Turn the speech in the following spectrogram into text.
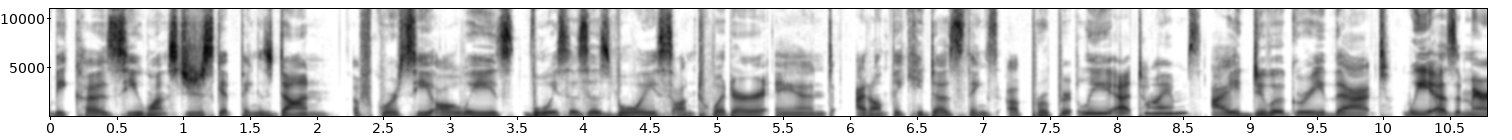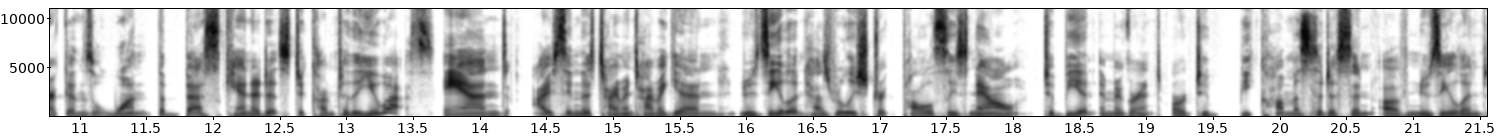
because he wants to just get things done. Of course, he always voices his voice on Twitter, and I don't think he does things appropriately at times. I do agree that we as Americans want the best candidates to come to the US. And I've seen this time and time again. New Zealand has really strict policies now to be an immigrant or to become a citizen of New Zealand.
